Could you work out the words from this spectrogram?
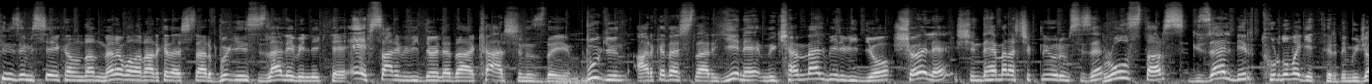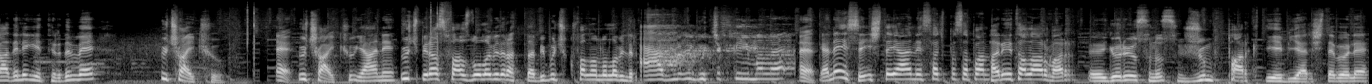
Hepinize Misyon kanalından merhabalar arkadaşlar. Bugün sizlerle birlikte efsane bir videoyla daha karşınızdayım. Bugün arkadaşlar yine mükemmel bir video. Şöyle şimdi hemen açıklıyorum size. Brawl Stars güzel bir turnuva getirdi, mücadele getirdim ve 3 IQ. Evet 3 IQ yani 3 biraz fazla olabilir hatta 1.5 falan olabilir. Abime bir buçuk kıymalı. Evet. Ya neyse işte yani saçma sapan haritalar var. Ee, görüyorsunuz. Jump Park diye bir yer. İşte böyle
